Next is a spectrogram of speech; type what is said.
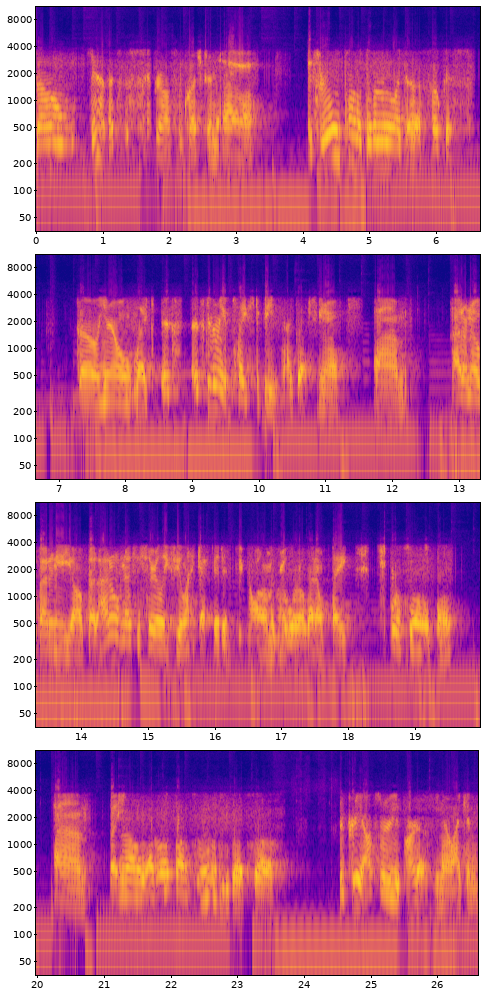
So yeah, that's a super awesome question. Uh, it's really kind of given me like a focus. So you know, like it's it's given me a place to be, I guess. You know, um, I don't know about any of y'all, but I don't necessarily feel like I fit in super well in the real world. I don't play sports or anything. Um, but you know, I really found a community that's uh, been pretty awesome to be a part of. You know, I can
